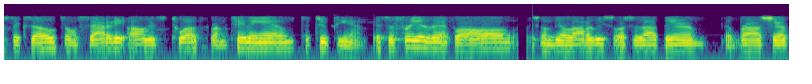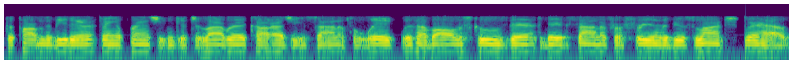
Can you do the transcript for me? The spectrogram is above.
33060. It's on Saturday, August 12th from 10 a.m. to 2 p.m. It's a free event for all. There's going to be a lot of resources out there the Broward Sheriff Department to be there. Fingerprints, you can get your library cards, you can sign up for WIC. We'll have all the schools there to be able to sign up for free and reduced lunch. We'll have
